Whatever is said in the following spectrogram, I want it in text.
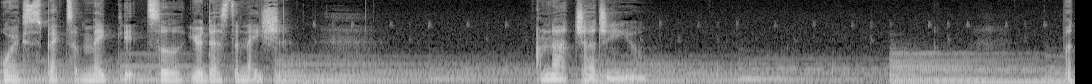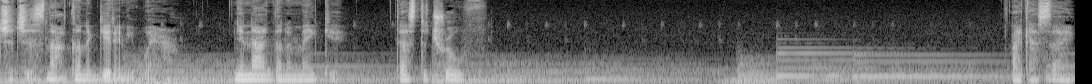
or expect to make it to your destination. I'm not judging you. But you're just not going to get anywhere. You're not going to make it. That's the truth. Like I say,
